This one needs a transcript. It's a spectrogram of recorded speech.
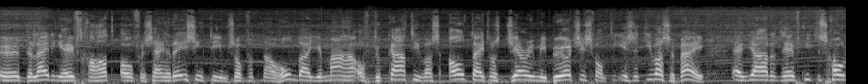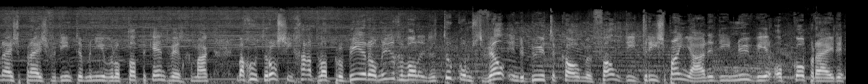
uh, de leiding heeft gehad over zijn racingteams. Of het nou Honda, Yamaha of Ducati was. Altijd was Jeremy Burgess, want die, is het, die was erbij. En ja, dat heeft niet de schoonheidsprijs verdiend. De manier waarop dat bekend werd gemaakt. Maar goed, Rossi gaat wat proberen om in ieder geval in de toekomst wel in de buurt te komen van die drie Spanjaarden. Die nu weer op kop rijden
